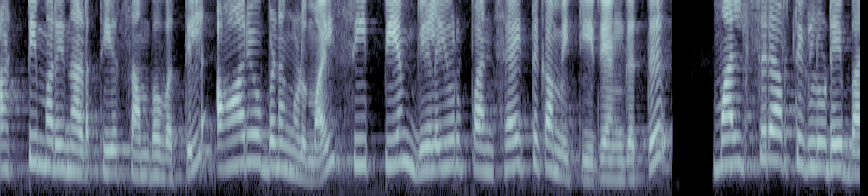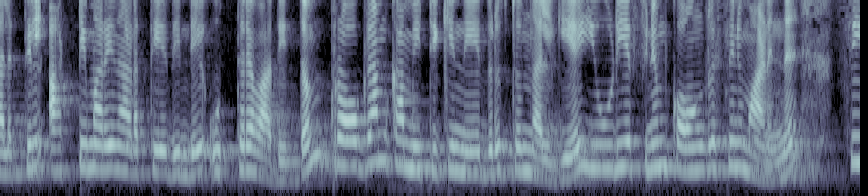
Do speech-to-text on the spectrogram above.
അട്ടിമറി നടത്തിയ സംഭവത്തിൽ ആരോപണങ്ങളുമായി സി വിളയൂർ പഞ്ചായത്ത് കമ്മിറ്റി രംഗത്ത് മത്സരാർത്ഥികളുടെ ബലത്തിൽ അട്ടിമറി നടത്തിയതിന്റെ ഉത്തരവാദിത്വം പ്രോഗ്രാം കമ്മിറ്റിക്ക് നേതൃത്വം നൽകിയ യു ഡി എഫിനും കോൺഗ്രസിനുമാണെന്ന് സി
